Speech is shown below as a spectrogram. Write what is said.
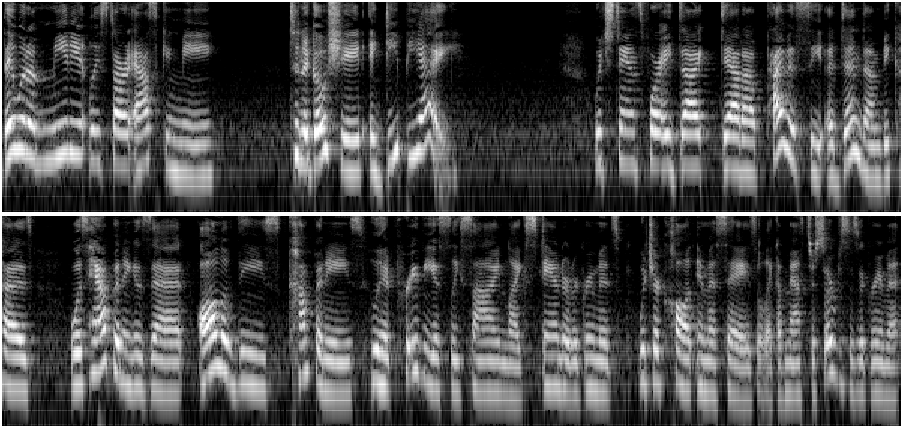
they would immediately start asking me to negotiate a DPA, which stands for a data privacy addendum, because what's happening is that all of these companies who had previously signed like standard agreements, which are called MSAs or like a master services agreement,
